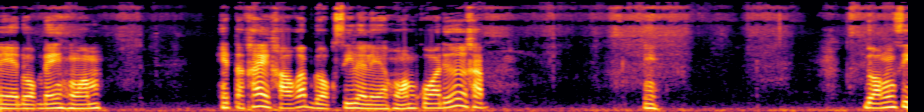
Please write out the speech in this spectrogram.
หล่ๆดอกใดหอมเห็ดตะไคร่ขาวกับดอกสีแหล่ๆหอมกว่าเด้อครับนี่ดอกสี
